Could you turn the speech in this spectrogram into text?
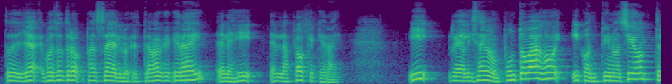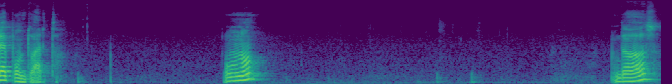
Entonces ya vosotros para hacer el trabajo que queráis, elegís la flor que queráis. Y realizamos un punto bajo y continuación tres puntos altos. Uno, dos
